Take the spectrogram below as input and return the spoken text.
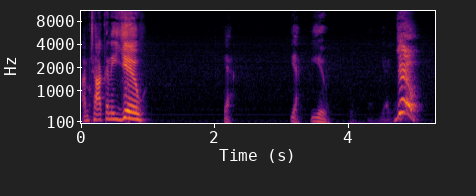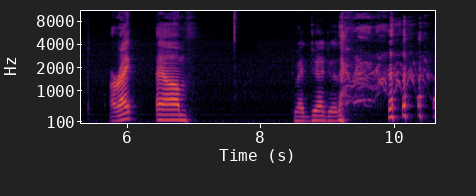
I'm talking to you. Yeah. Yeah, you. Yeah, you! All right? Um, do I do I do that?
